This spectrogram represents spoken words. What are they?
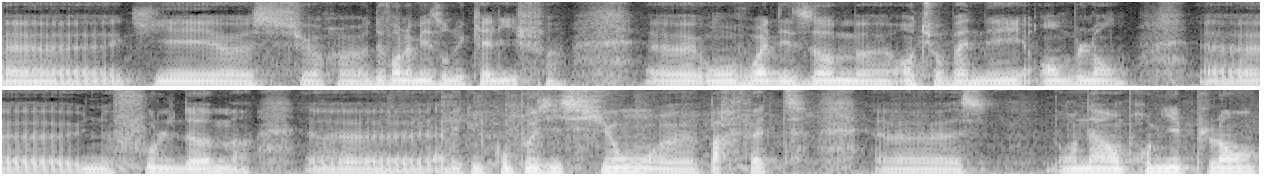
euh, qui est euh, sur, euh, devant la maison du calife, où on voit des hommes enturbanés, en blanc, une foule d'hommes, avec une composition parfaite on a en premier plan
